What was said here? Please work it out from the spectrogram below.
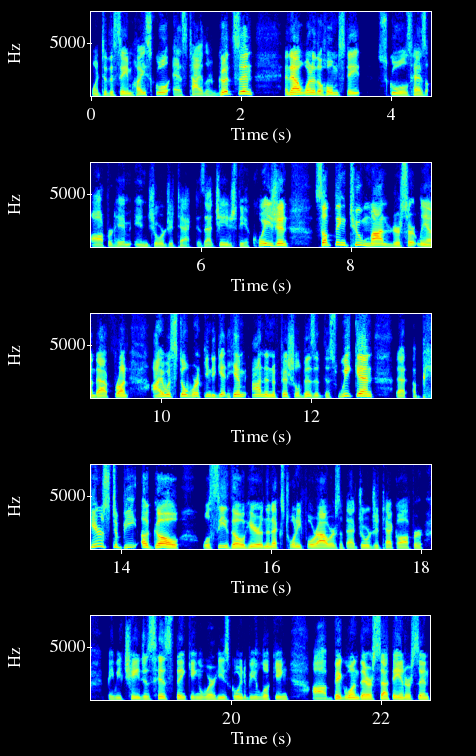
went to the same high school as Tyler Goodson, and now one of the home state schools has offered him in Georgia Tech. Does that change the equation? Something to monitor, certainly on that front. I was still working to get him on an official visit this weekend. That appears to be a go. We'll see, though, here in the next 24 hours if that Georgia Tech offer maybe changes his thinking where he's going to be looking. Uh, big one there, Seth Anderson,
